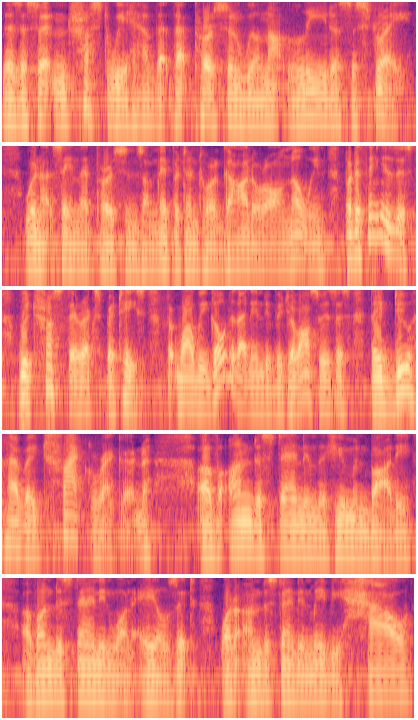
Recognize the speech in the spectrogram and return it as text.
There's a certain trust we have that that person will not lead us astray. We're not saying that person's omnipotent or God or all knowing, but the thing is this we trust their expertise. But while we go to that individual, also is this they do have a track record of understanding the human body, of understanding what ails it, what understanding maybe how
